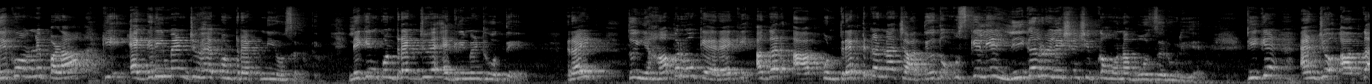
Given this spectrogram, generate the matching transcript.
देखो हमने पढ़ा कि agreement जो है contract नहीं हो सकती लेकिन contract जो है agreement होते हैं राइट right? तो यहाँ पर वो कह रहा है कि अगर आप कॉन्ट्रैक्ट करना चाहते हो तो उसके लिए लीगल रिलेशनशिप का होना बहुत ज़रूरी है। ठीक है? एंड जो आपका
